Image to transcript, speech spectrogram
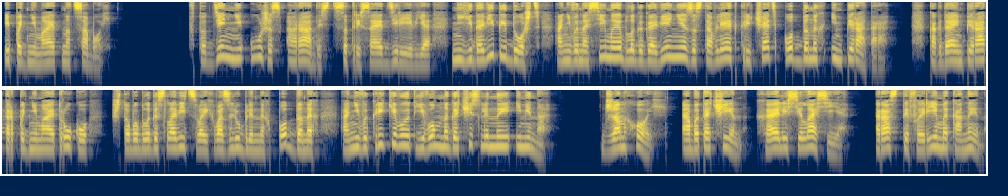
и поднимает над собой. В тот день не ужас, а радость сотрясает деревья, не ядовитый дождь, а невыносимое благоговение заставляет кричать подданных императора. Когда император поднимает руку, чтобы благословить своих возлюбленных подданных, они выкрикивают его многочисленные имена. Джанхой, Абатачин, Хайли Силасия, Растефери Меканын.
